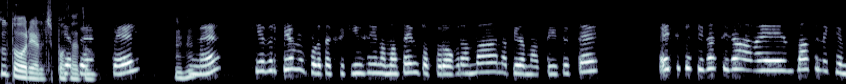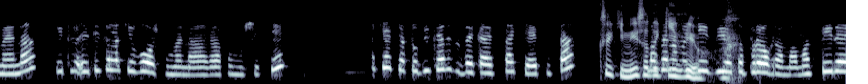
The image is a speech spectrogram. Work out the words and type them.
Tutorials υποθέτω. Για το mm-hmm. Ναι. Και η αδερφή μου πρώτα ξεκίνησε να μαθαίνει το πρόγραμμα, να πειραματίζεται. Έτσι και σιγά σιγά ε, μάθαινε και εμένα, γιατί ήθελα και εγώ ας πούμε, να γράφω μουσική. Και έτσι από το 2017 και έπειτα Ξεκινήσατε και οι δύο. και οι δύο το πρόγραμμα. Μας πήρε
